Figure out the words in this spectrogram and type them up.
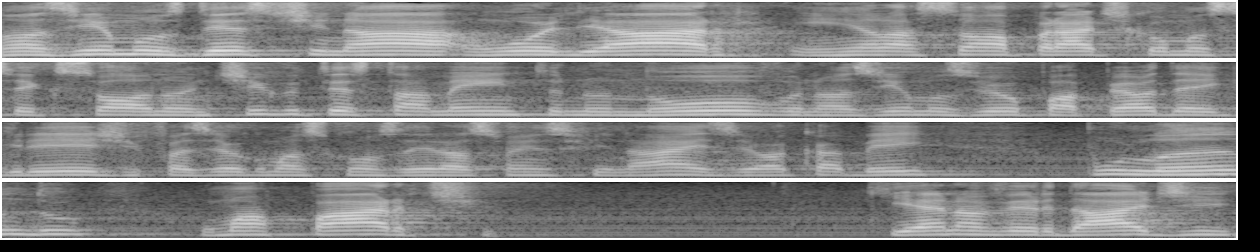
nós íamos destinar um olhar em relação à prática homossexual no Antigo Testamento, no Novo, nós íamos ver o papel da igreja e fazer algumas considerações finais, eu acabei pulando uma parte, que é na verdade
